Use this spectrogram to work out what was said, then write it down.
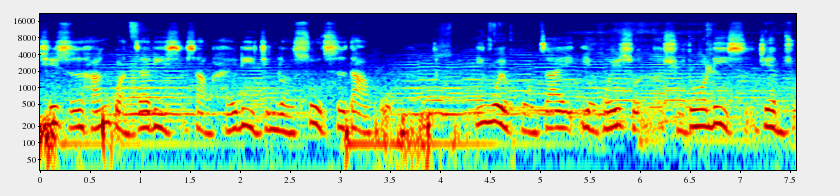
其实韩馆在历史上还历经了数次大火，因为火灾也毁损了许多历史建筑。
